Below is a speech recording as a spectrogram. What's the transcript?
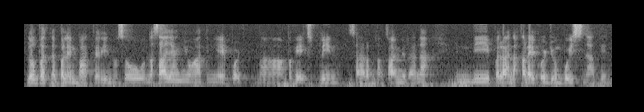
lobat na pala yung battery, no? So, nasayang yung ating effort na pag-explain sa harap ng camera na hindi pala naka-record yung voice natin.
